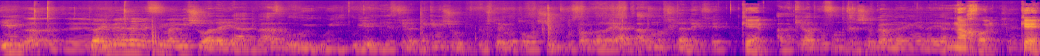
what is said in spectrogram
אם, לא, לא, אם בן אדם ישים על מישהו על היד, ואז הוא, הוא, הוא יתחיל, נגיד מישהו בשתי באותו רשות, והוא שם לו על היד, ואז הוא מתחיל ללכת, כן. אז עקירת גופות תחשב גם לעניין היד. נכון, כן,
